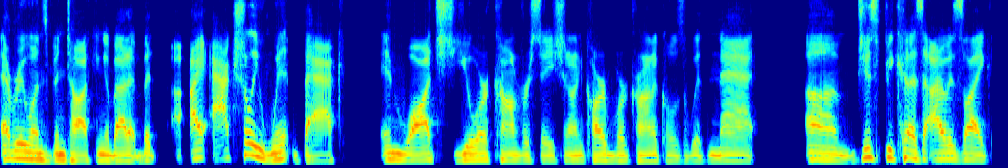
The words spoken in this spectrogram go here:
everyone's been talking about it, but I actually went back and watched your conversation on Cardboard Chronicles with Nat, um, just because I was like,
